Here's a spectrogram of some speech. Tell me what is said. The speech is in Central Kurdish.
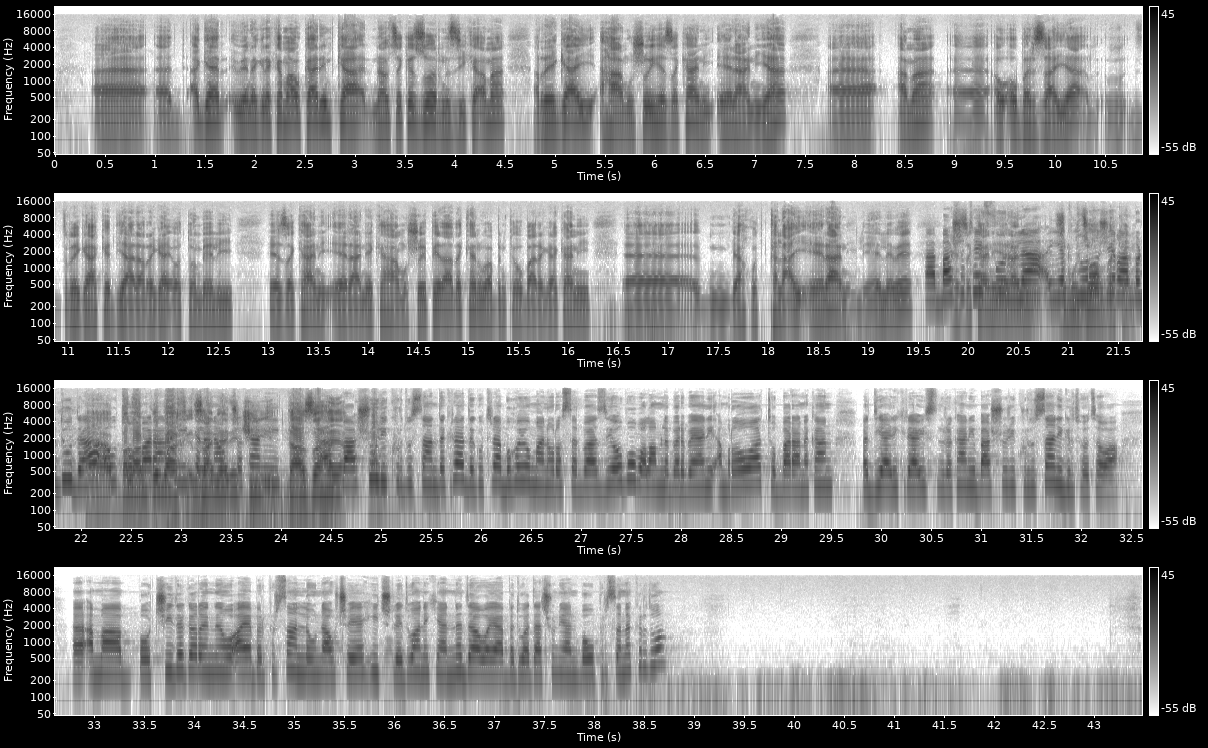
ئەگەر وێنەگرەکە ماوکاریم کە ناوچەکە زۆر نزیکە ئەمە ڕێگای هاموشۆی هێزەکانی ئێرانە ئەمە ئەو ئەو بەرزایە ڕێگاکە دیارە ڕێگای ئۆتۆمبیلی هێزەکانی ئێرانێک کە هەمووشۆی پێدا دەکەن و بنکە و بارگەکانی بیاخود قەلعی ئێرانی لێ لەوێ زانیاریی تازە هەیە باشووری کوردستان دەکرا دەگوترا بەهۆی و مانۆڕە سەربازیەوە بۆ بەڵام لە بەربیانی ئەمڕەوە تۆ بارانەکان بە دیاریکراوی سنوورەکانی باشووری کوردستانی گرتوتەوە. ئەما بۆچی دەگەڕێنەوە ئایا بەرپرسان لەو ناوچەیە هیچ لێدوانێکیان نەداوە یا بەدوواداچوونیان بەو پرسە نەکردووە؟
